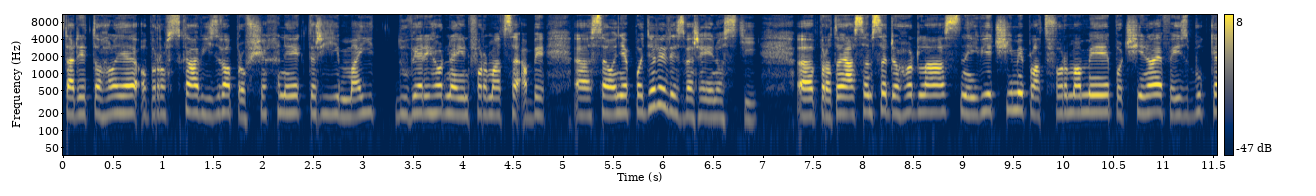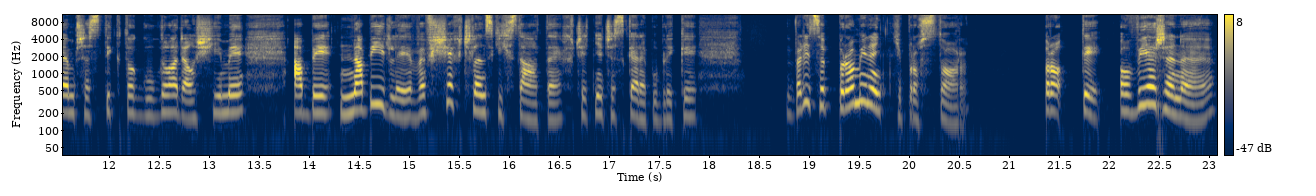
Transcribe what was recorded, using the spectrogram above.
tady tohle je obrovská výzva pro všechny, kteří mají důvěryhodné informace, aby eh, se o ně podělili s veřejností. Eh, proto já jsem se dohodla s největšími platformami, počínaje Facebookem, přes TikTok, Google a dalšími, aby nabídli ve všech členských státech, včetně České republiky, velice prominentní prostor pro ty ověřené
